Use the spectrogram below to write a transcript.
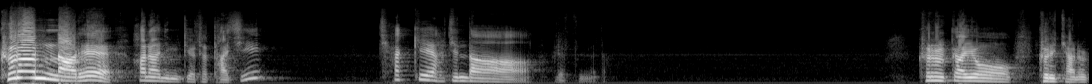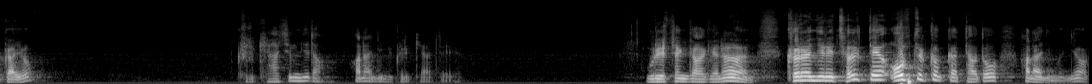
그런 날에 하나님께서 다시 찾게 하신다 그랬습니다. 그럴까요? 그렇지 않을까요? 그렇게 하십니다. 하나님이 그렇게 하세요. 우리 생각에는 그런 일이 절대 없을 것 같아도 하나님은요,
